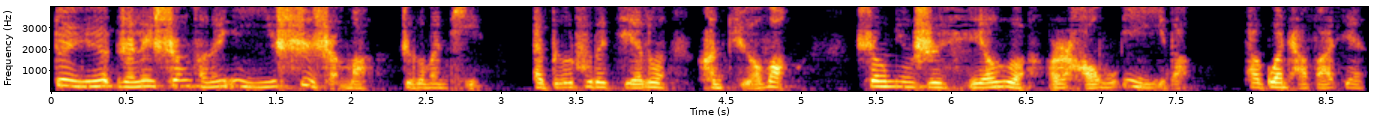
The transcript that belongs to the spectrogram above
对于人类生存的意义是什么这个问题，他得出的结论很绝望：生命是邪恶而毫无意义的。他观察发现。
